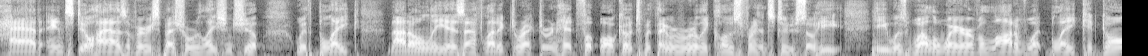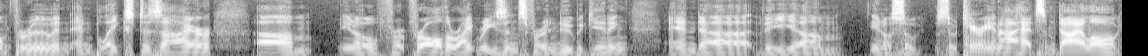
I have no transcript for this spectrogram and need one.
had and still has a very special relationship with Blake, not only as athletic director and head football coach, but they were really close friends too. So he he was well aware of a lot of what Blake had gone through and and Blake's desire. Um, you know, for, for all the right reasons for a new beginning and uh, the um, you know so so Terry and I had some dialogue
